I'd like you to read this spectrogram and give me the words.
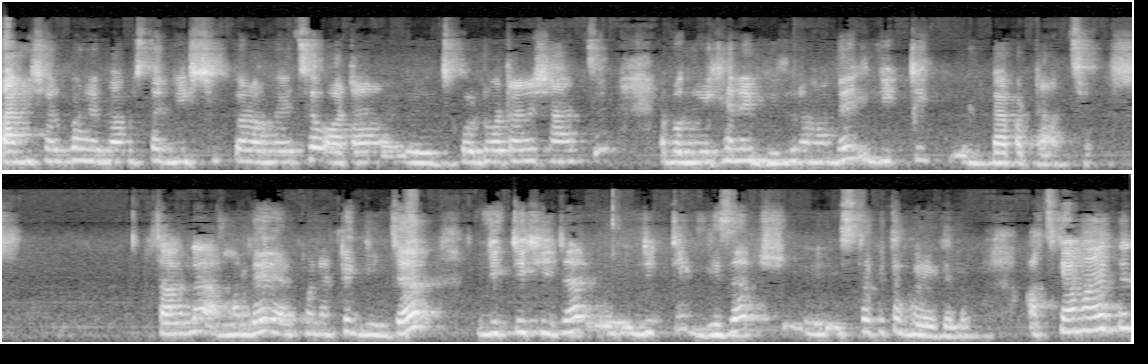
পানি সরবরাহের ব্যবস্থা নিশ্চিত করা হয়েছে ওয়াটার কোল্ড ওয়াটারের সাহায্যে এবং এখানে ভিতরে আমাদের ইলেকট্রিক ব্যাপারটা আছে। তাহলে আমাদের এখন একটা geyser electric geyser electric geyser স্থাপিত হয়ে গেল। আজকে আমাদের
